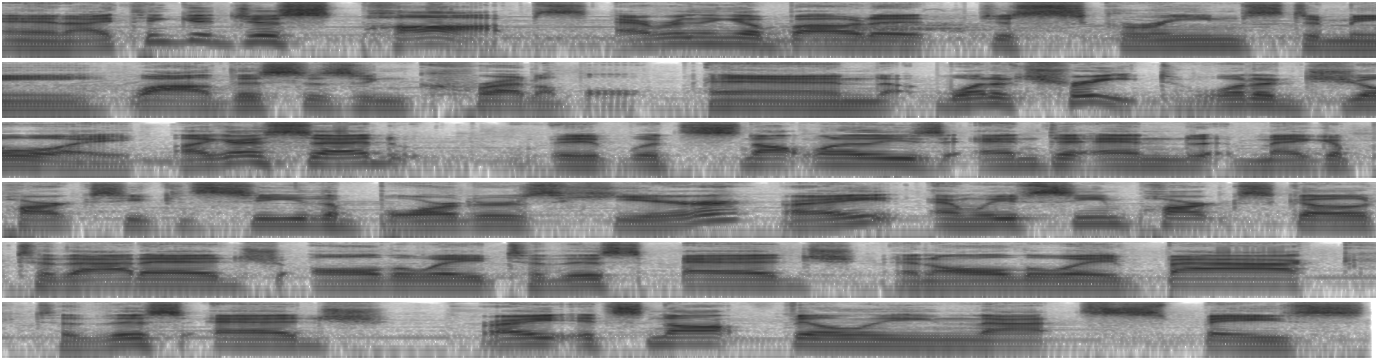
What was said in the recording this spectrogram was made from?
and I think it just pops. Everything about it just screams to me, wow, this is incredible. And what a treat, what a joy. Like I said, it, it's not one of these end-to-end -end mega parks. You can see the borders here, right? And we've seen parks go to that edge, all the way to this edge, and all the way back to this edge, right? It's not filling that space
